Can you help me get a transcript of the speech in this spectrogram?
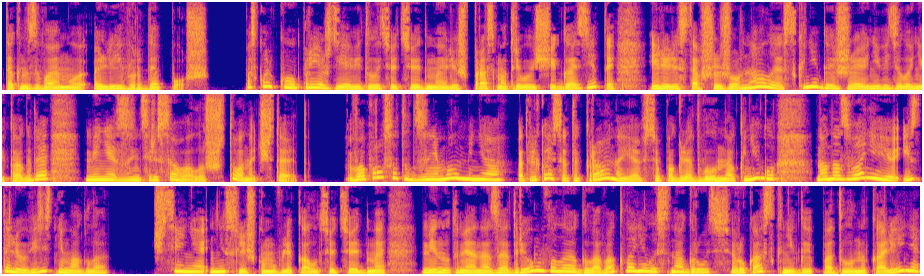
так называемую «Ливр де Пош». Поскольку прежде я видела тетю Эдме лишь просматривающие газеты или листавшие журналы, с книгой же не видела никогда, меня заинтересовало, что она читает. Вопрос этот занимал меня. Отвлекаясь от экрана, я все поглядывала на книгу, но название ее издали увидеть не могла. Чтение не слишком увлекало тетю Эдме. Минутами она задремывала, голова клонилась на грудь, рука с книгой падала на колени.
